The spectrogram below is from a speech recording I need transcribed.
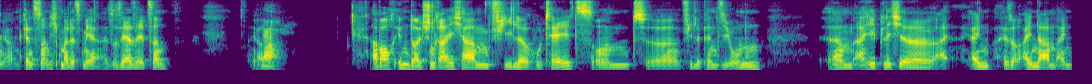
Ja, und kennst noch nicht mal das Meer. Also sehr seltsam. Ja. ja. Aber auch im Deutschen Reich haben viele Hotels und äh, viele Pensionen ähm, erhebliche ein, also Einnahmen, ein,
